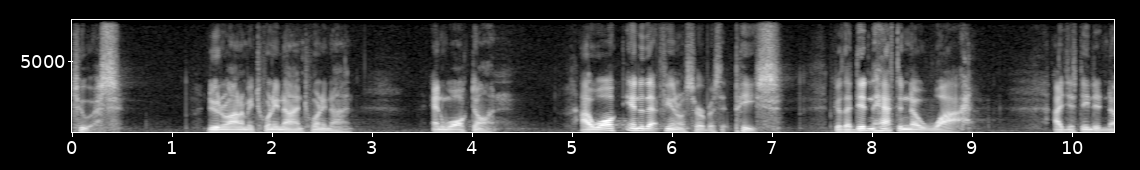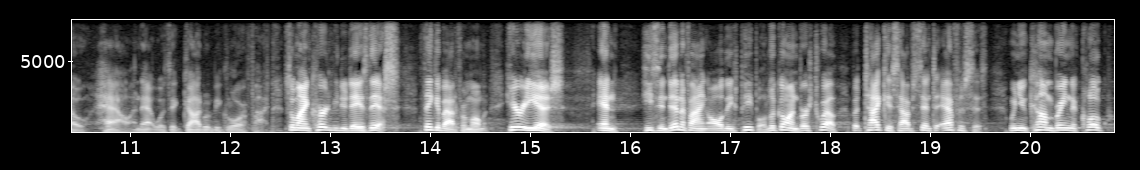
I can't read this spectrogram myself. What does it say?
to us. Deuteronomy 29 29. And walked on. I walked into that funeral service at peace because I didn't have to know why. I just needed to know how, and that was that God would be glorified. So, my encouragement today is this think about it for a moment. Here he is, and he's identifying all these people. Look on, verse 12. But Tychicus I've sent to Ephesus. When you come, bring the cloak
